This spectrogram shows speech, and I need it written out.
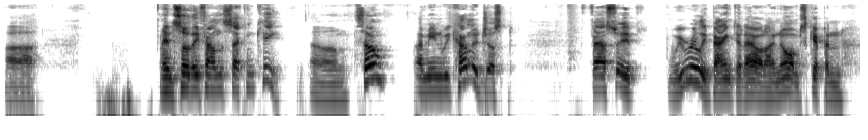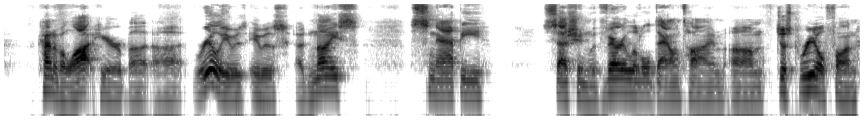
Uh, and so they found the second key. Um, so, I mean, we kind of just fast. It, we really banged it out. I know I'm skipping kind of a lot here, but uh, really, it was it was a nice, snappy session with very little downtime. Um, just real fun.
